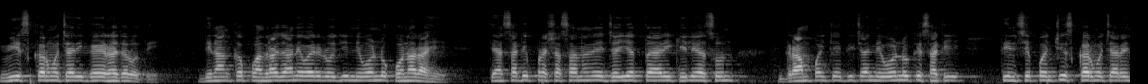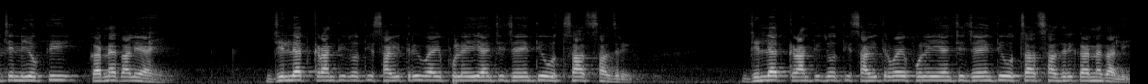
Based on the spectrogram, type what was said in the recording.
वीस कर्मचारी गैरहजर होते. दिनांक पंधरा जानेवारी रोजी निवडणूक होणार आहे. त्यासाठी प्रशासनाने जय्यत तयारी केली असून ग्रामपंचायतीच्या निवडणुकीसाठी तीनशे पंचवीस कर्मचाऱ्यांची नियुक्ती करण्यात आली आहे. जिल्ह्यात क्रांतीज्योती सावित्रीबाई फुले यांची जयंती उत्साहात साजरी. जिल्ह्यात क्रांतीज्योती सावित्रीबाई फुले यांची जयंती उत्साहात साजरी करण्यात आली.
